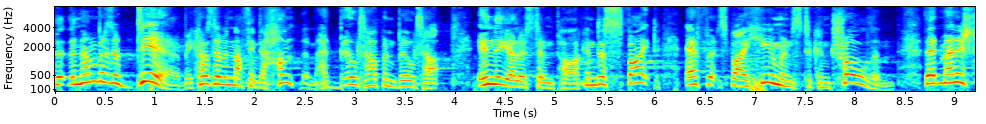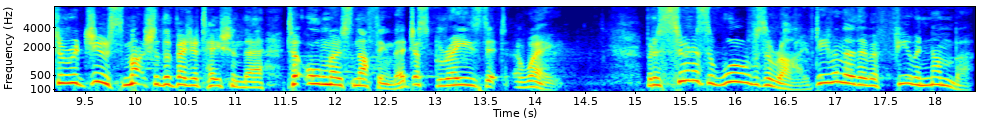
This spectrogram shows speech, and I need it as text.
That the numbers of deer, because there was nothing to hunt them, had built up and built up in the Yellowstone Park, and despite efforts by humans to control them, they'd managed to reduce much of the vegetation there to almost nothing. They'd just grazed it away. But as soon as the wolves arrived, even though they were few in number,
